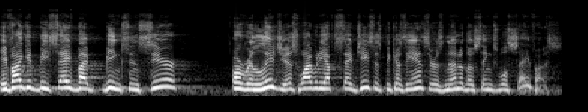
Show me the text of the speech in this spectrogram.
If I could be saved by being sincere or religious, why would he have to save Jesus? Because the answer is none of those things will save us.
